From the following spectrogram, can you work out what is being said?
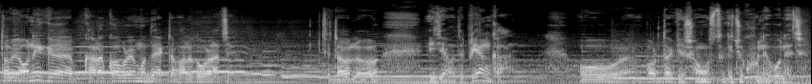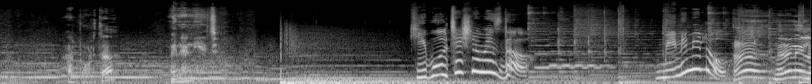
তবে অনেক খারাপ খবরের মধ্যে একটা ভালো খবর আছে। সেটা হলো, এই যে আমাদের প্রিয়াঙ্কা, ও বর্দাকে সমস্ত কিছু খুলে বলেছে। আর বর্দা মেনে নিয়েছে। কি বলছিস না মেজদা মেনে নিল? হ্যাঁ মেনে নিল।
